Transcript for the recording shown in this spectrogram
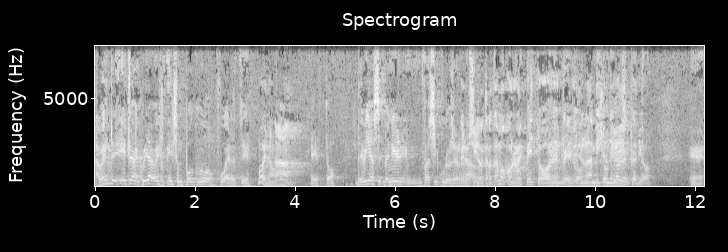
A ver, Este, esta, cuidado, es, es un poco fuerte bueno, Ah, esto. Debía venir en fascículo cerrado. pero si lo tratamos con respeto, con en, respeto. en un ámbito universitario. respeto. Eh,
